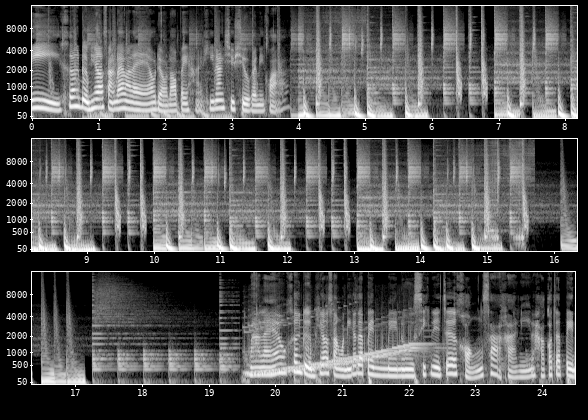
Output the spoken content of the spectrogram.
นี่เครื่องดื่มที่เราสั่งได้มาแล้ว เดี๋ยวเราไปหาที่นั่งชิลๆกันดีกว่า มาแล้วเครื่องดื่มที่เราสั่งวันนี้ก็จะเป็นเมนูซิกเนเจอร์ของสาขานี้นะคะ ก็จะเป็น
